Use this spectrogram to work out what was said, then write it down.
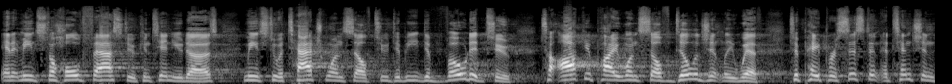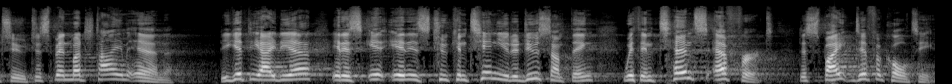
And it means to hold fast to, continue does. It means to attach oneself to, to be devoted to, to occupy oneself diligently with, to pay persistent attention to, to spend much time in. Do you get the idea? It is, it, it is to continue to do something with intense effort despite difficulty.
